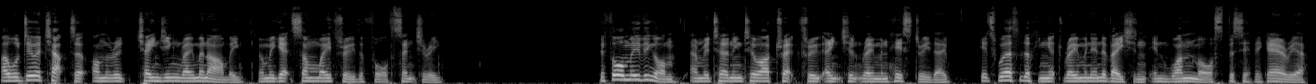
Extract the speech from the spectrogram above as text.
I will do a chapter on the changing Roman army when we get some way through the 4th century. Before moving on and returning to our trek through ancient Roman history, though, it's worth looking at Roman innovation in one more specific area.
